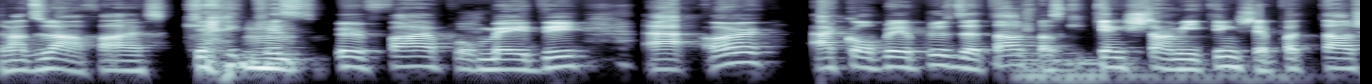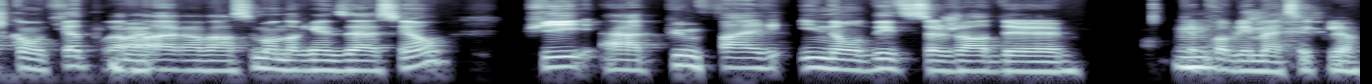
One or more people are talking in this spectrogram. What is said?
rendu l'enfer. Qu'est-ce que tu peux faire pour m'aider à, un, accomplir plus de tâches? Parce que quand je suis en meeting, je n'ai pas de tâches concrètes pour faire avancer mon organisation. Puis à plus me faire inonder de ce genre de, de mm. problématiques-là.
